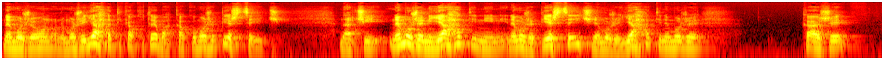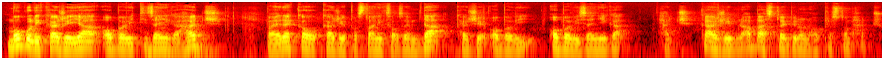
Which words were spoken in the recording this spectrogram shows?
Ne može on ne može jahati kako treba kako može pješce ići. Znači ne može ni jahati ni ne može pješce ići ne može jahati ne može kaže mogu li kaže ja obaviti za njega hadž pa je rekao kaže poslanik sallallahu da kaže obavi obavi za njega hadž kaže ibn Abbas to je bilo na oprostom hadžu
